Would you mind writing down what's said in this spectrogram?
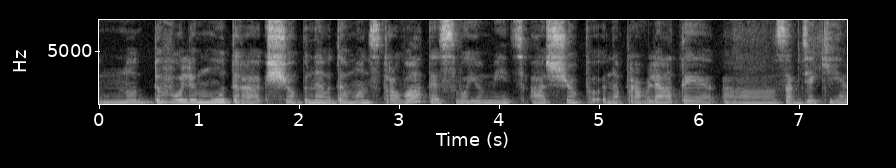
ну, доволі мудра, щоб не демонструвати свою міць, а щоб направляти е, завдяки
